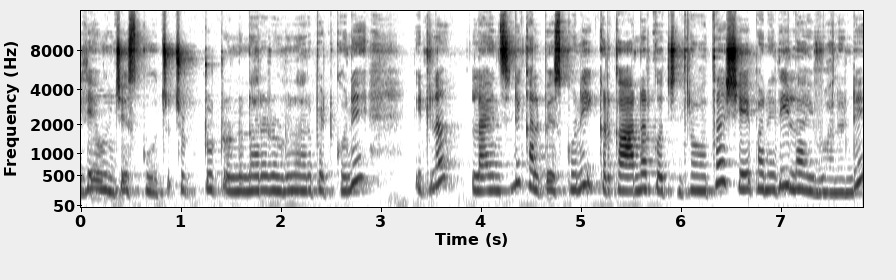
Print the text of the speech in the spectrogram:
ఇదే ఉంచేసుకోవచ్చు. చుట్టూ రెండున్నర రెండున్నర పెట్టుకొని ఇట్లా లైన్స్ని కలిపేసుకొని ఇక్కడ కార్నర్కి వచ్చిన తర్వాత షేప్ అనేది ఇలా ఇవ్వాలండి.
